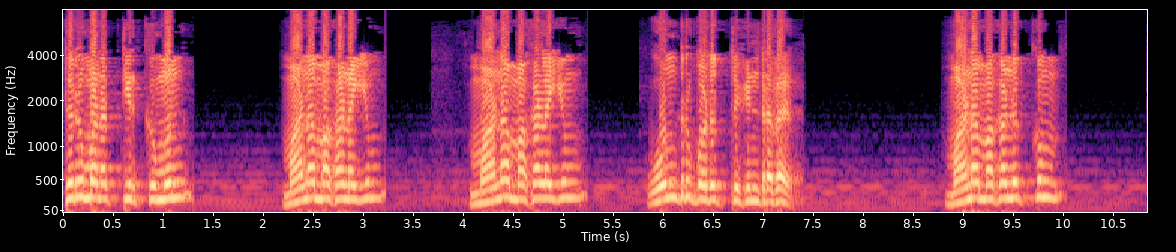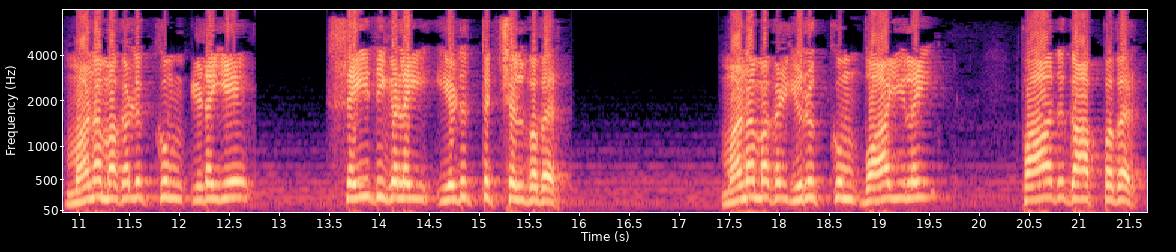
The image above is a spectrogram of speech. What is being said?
திருமணத்திற்கு முன் மணமகனையும் மணமகளையும் ஒன்றுபடுத்துகின்றவர். மணமகனுக்கும் மணமகளுக்கும் இடையே செய்திகளை எடுத்துச் செல்பவர். மணமகள் இருக்கும் வாயிலை பாதுகாப்பவர்.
